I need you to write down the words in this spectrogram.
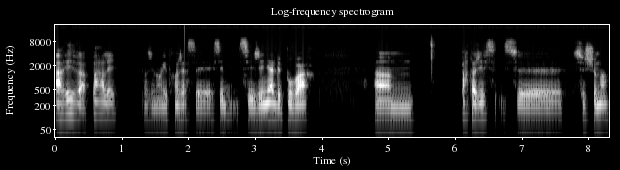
arrive à parler dans une langue étrangère. C'est génial de pouvoir euh, partager ce, chemin.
